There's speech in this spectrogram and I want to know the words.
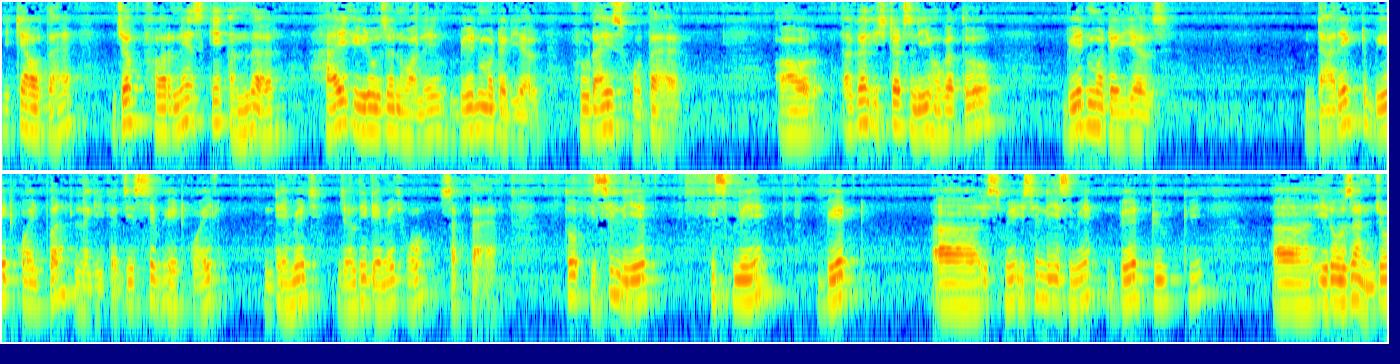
ये क्या होता है? जब फर्नेस के अंदर हाई इरोजन वाले बेड मटेरियल फ्लूडाइज होता है, और अगर स्टड्स नहीं होगा तो bed materials direct bed coil पर लगेगा, जिससे बेड कॉइल डैमेज जल्दी डैमेज हो सकता है। तो इसीलिए इसमें बेड इसमें, इसीलिए इसमें बेड ट्यूब की इरोजन जो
